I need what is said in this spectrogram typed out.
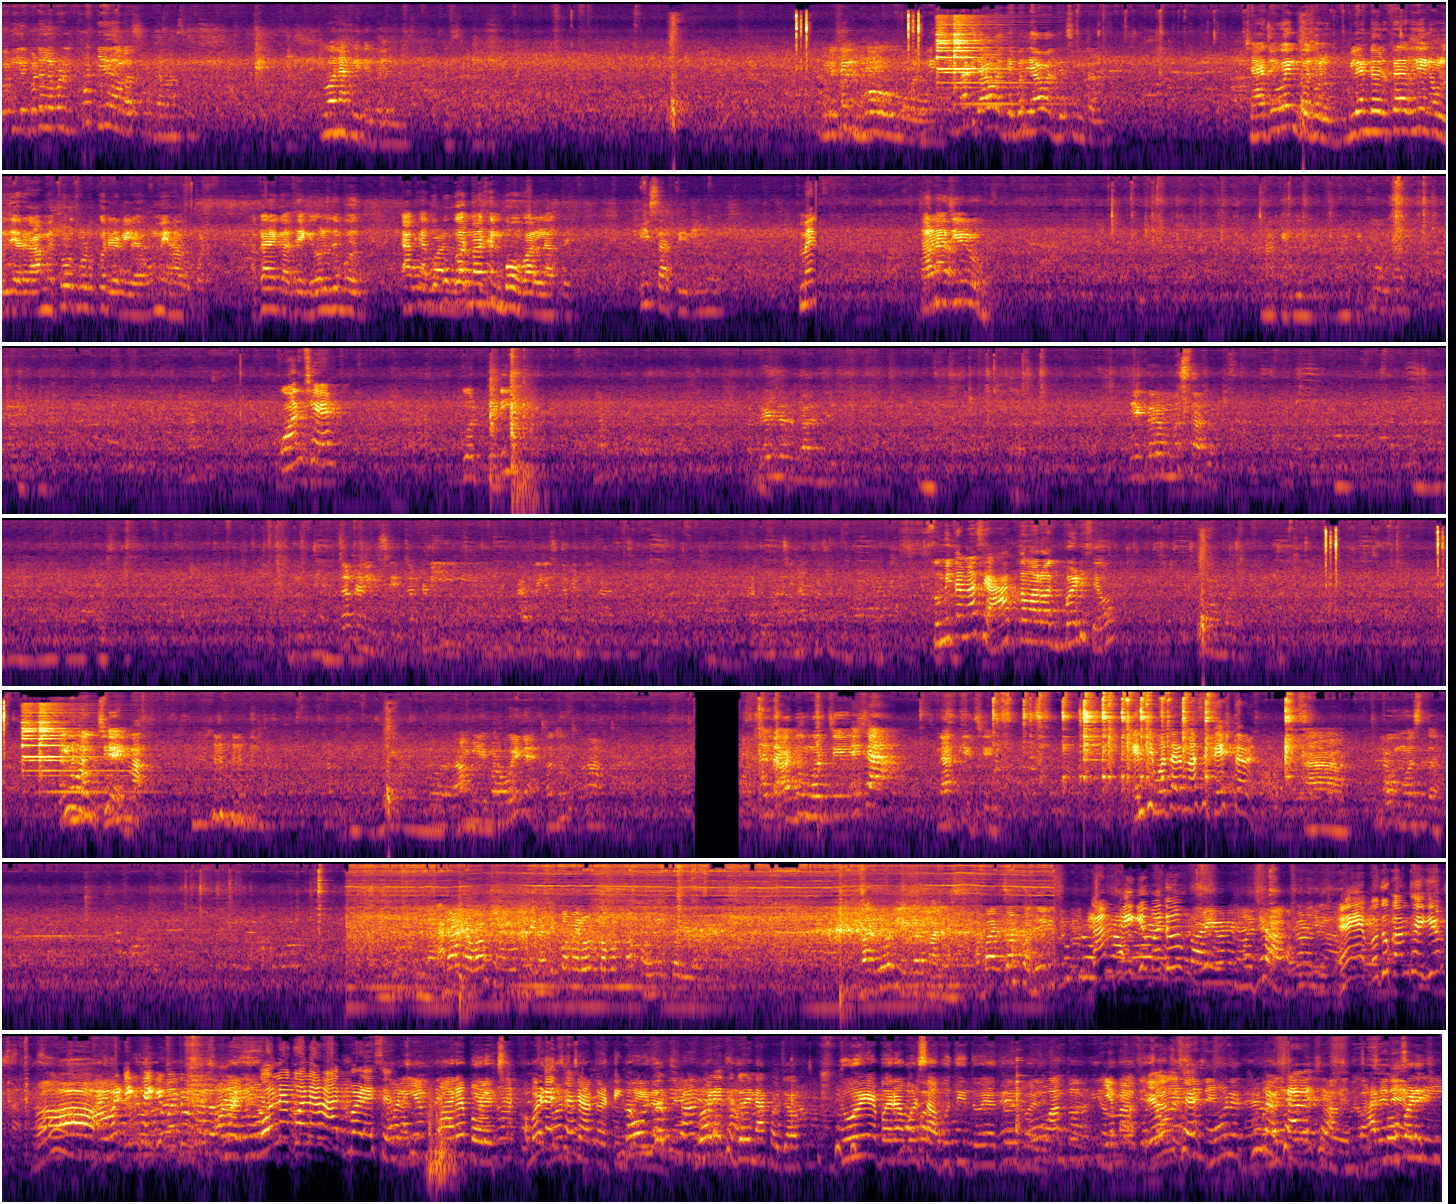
બદલી બદલ પણ થાકી જાય ઓલા સ્મિતામાંથી. એવો નાખી દે ને સ્મિતાને. જાજુ હોય ને પછી ઓલું બ્લેન્ડર ખરાબ થઈ ને ઓલું જયારે અમે થોડું થોડું કરીએ એટલે ઉમે સારું પડે. આ ગાય થઈ ગયો. ઓલું બહુ આખા કુકરમાં છે ને બહુ વાર લાગશે પીસાતી જ. મેં. ધાણા જીરું. દીધું, દીધું. કોણ છે? ગોટડી ગરમ મસાલો. ચટણી છે ચટણી આપણી તમે. સુમિતા માસી હાથ તમારો આજ બળશે હો. એવું છે. એમાં. આંબલીમાં હોય ને હજુ? હા. આદુ મરચી નાખી છે. એનથી વધારે માસી ટેસ્ટ આવે. હા બહુ મસ્ત નાના વાસણ મૂકી નાખી તમે રોટલો પણ નાખો હું કરી રોટલી કરવાની આ બાર દેવી કામ થઈ ગયું બધું? ભાઈઓને મજા આવે. હે બધું કામ થઈ ગયું? થઈ ગયું બધું? કોને કોને બળે છે મારે બળે છે. બળે છે. ચા cutting બળે છે ધોઈ નાખો જાવ ધોઈએ બરાબર સાબુથી ધોઈએ તો બળે. એવું છે? મજા આવે છે હાથ બહુ બળે છે.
